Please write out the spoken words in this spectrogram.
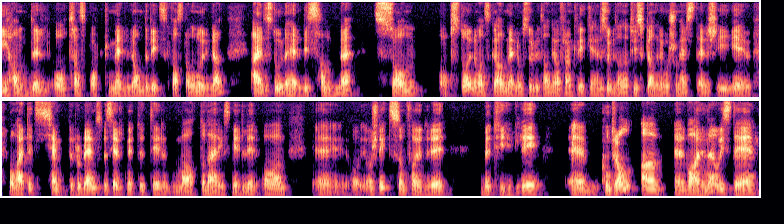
i handel og transport mellom det britiske fastlandet og Nord-Irland, er det store og hele de samme som oppstår når man skal mellom Storbritannia og Frankrike, eller Storbritannia og Tyskland eller hvor som helst ellers i EU. Og har et kjempeproblem, spesielt knyttet til mat og næringsmidler og, uh, og, og slikt, som fordrer betydelig Eh, kontroll av eh, varene. Og hvis det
